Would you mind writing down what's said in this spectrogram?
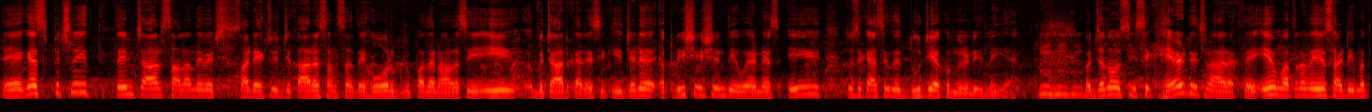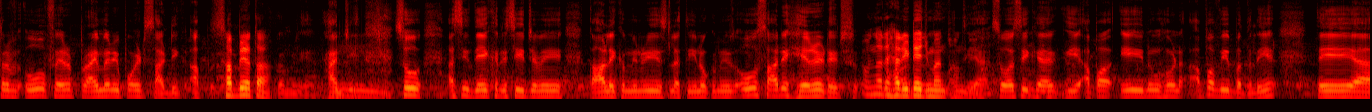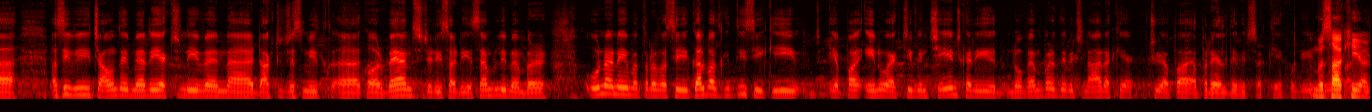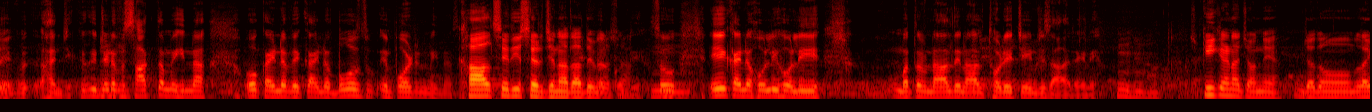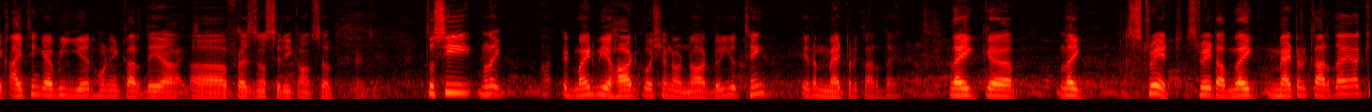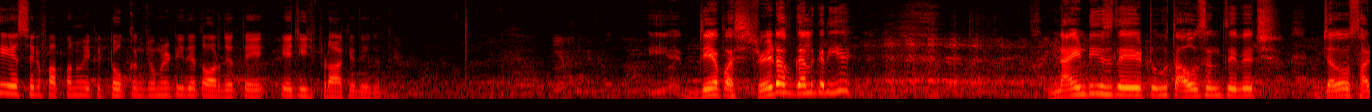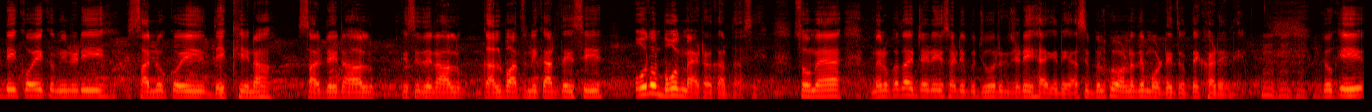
ਤੇ ਆਈ ਗੈਸ ਪਿਛਲੇ 3-4 ਸਾਲਾਂ ਦੇ ਵਿੱਚ ਸਾਡੇ ਐਕਚੁਅਲੀ ਜਕਾਰਾ ਸੰਸਥਾ ਤੇ ਹੋਰ ਗਰੁੱਪਾਂ ਦੇ ਨਾਲ ਅਸੀਂ ਇਹ ਵਿਚਾਰ ਕਰ ਰਹੇ ਸੀ ਕਿ ਜਿਹੜੇ ਅਪਰੀਸ਼ੀਏਸ਼ਨ ਦੀ ਅਵੇਅਰਨੈਸ ਇਹ ਤੁਸੀਂ ਕਹਿ ਸਕਦੇ ਦੂਜੀਆਂ ਕਮਿਊਨਿਟੀ ਲਈ ਹੈ। ਪਰ ਜਦੋਂ ਅਸੀਂ ਸਿੱਖ ਹੈਰੀਟੇਜ ਨਾਂ ਰੱਖਦੇ ਇਹ ਮਤਲਬ ਇਹ ਸਾਡੀ ਮਤਲਬ ਉਹ ਫਿਰ ਪ੍ਰਾਇਮਰੀ ਪੁਆਇੰਟ ਸਾਡੀ ਸੱਭਿਅਤਾ। ਹਾਂਜੀ। ਸੋ ਅਸੀਂ ਦੇਖ ਰਹੇ ਸੀ ਜਿਵੇਂ ਕਾਲੇ ਕਮਿਊਨਿਟੀਜ਼ ਲਤੀਨੋ ਕਮਿਊਨਿਟੀਜ਼ ਉਹ ਸਾਰੇ ਹੈਰੀਟੇਜ ਉਹਨਾਂ ਦੇ ਹੈਰੀਟੇਜ ਮੰਥ ਹੁੰਦੇ ਆ। ਸੋ ਅਸੀਂ ਕਿ ਆਪਾਂ ਇਹਨੂੰ ਹੁਣ ਆਪਾਂ ਵੀ ਬਦਲੀਏ ਤੇ ਅਸੀਂ ਵੀ ਚਾਹੁੰਦੇ ਮੇਰੀ actually even doctor Jasmeet Kaur Bains ਜਿਹੜੀ ਸਾਡੀ ਅਸੈਂਬਲੀ ਮੈਂਬਰ ਉਹਨਾਂ ਨੇ ਮਤਲਬ ਅਸੀਂ ਗੱਲਬਾਤ ਕੀਤੀ ਸੀ ਕਿ ਆਪਾਂ ਇਹਨੂੰ ਐਕਚੁਅਲੀ ਚੇਂਜ ਕਰੀ ਨਵੰਬਰ ਦੇ ਵਿੱਚ ਨਾ ਰੱਖਿਆ ਐਕਚੁਅਲੀ ਆਪਾਂ ਅਪ੍ਰੈਲ ਦੇ ਵਿੱਚ ਰੱਖੀਏ ਕਿਉਂਕਿ ਵਿਸਾਖੀ ਵਾਲੇ। ਹਾਂਜੀ ਕਿਉਂਕਿ ਜਿਹੜਾ ਵਿਸਾਖ ਦਾ ਮਹੀਨਾ ਉਹ ਕਾਈਂਡ ਆਫ ਕਾਈਂਡ ਆਫ ਬਹੁਤ ਇੰਪੋਰਟੈਂਟ ਮਹੀਨਾ ਖਾਲਸੇ ਦੀ ਸਿਰਜਣਾ ਦਾ ਦਿਵਸ। ਸੋ ਇਹ ਕਾਈਂਡ ਆਫ ਹੌਲੀ ਹੌਲੀ ਮਤਲਬ ਨਾਲ ਦੇ ਨਾਲ ਥੋੜੇ ਚੇਂजेस ਆ ਰਹੇ ਨੇ। ਕੀ ਕਹਿਣਾ ਚਾਹੁੰਦੇ ਆ? ਜਦੋਂ like I think every year ਹੁਣ ਇਹ ਕਰਦੇ ਆ ਫ੍ਰੈਜ਼ਨੋ ਸਿਟੀ ਕਾਉਂਸਲ ਤੁਸੀਂ like it might be a hard question or not do you think ਇਹਦਾ ਮੈਟਰ ਕਰਦਾ ਹੈ? Like like straight straight up like matter ਕਰਦਾ ਹੈ ਕਿ ਇਹ ਸਿਰਫ ਆਪਾਂ ਨੂੰ ਇੱਕ ਟੋਕਨ ਕਮਿਊਨਿਟੀ ਦੇ ਤੌਰ ਦੇ ਉੱਤੇ ਇਹ ਚੀਜ਼ ਫੜਾ ਕੇ ਦੇ ਦਿੰਦੇ ਜੇ ਆਪਾਂ ਸਟ੍ਰੇਟ ਆਫ ਗੱਲ ਕਰੀਏ 90s ਦੇ 2000s ਦੇ ਵਿੱਚ ਜਦੋਂ ਸਾਡੀ ਕੋਈ ਕਮਿਊਨਿਟੀ ਸਾਨੂੰ ਕੋਈ ਦੇਖੇ ਨਾ, ਸਾਡੇ ਨਾਲ ਕਿਸੇ ਦੇ ਨਾਲ ਗੱਲਬਾਤ ਨਹੀਂ ਕਰਦੇ ਸੀ ਉਦੋਂ ਬਹੁਤ ਮੈਟਰ ਕਰਦਾ ਸੀ। ਸੋ ਮੈਂ ਮੈਨੂੰ ਪਤਾ ਜਿਹੜੇ ਸਾਡੇ ਬਜ਼ੁਰਗ ਜਿਹੜੇ ਹੈਗੇ ਨੇ ਅਸੀਂ ਬਿਲਕੁਲ ਉਹਨਾਂ ਦੇ ਮੋਢੇ ਦੇ ਉੱਤੇ ਖੜੇ ਨੇ। ਕਿਉਂਕਿ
